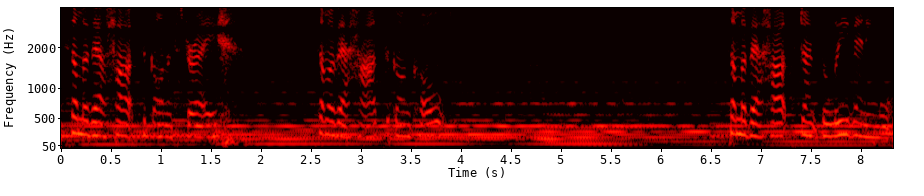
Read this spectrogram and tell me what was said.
Some of our hearts have gone astray. Some of our hearts have gone cold. Some of our hearts don't believe anymore.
